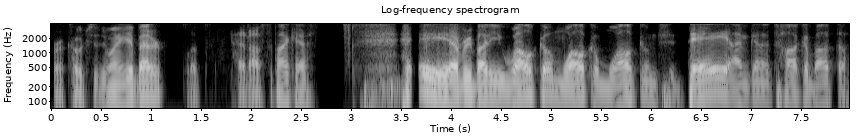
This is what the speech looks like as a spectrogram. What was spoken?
for coaches who want to get better. Let's head off the podcast. Hey, everybody. Welcome, welcome, welcome. Today, I'm going to talk about the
